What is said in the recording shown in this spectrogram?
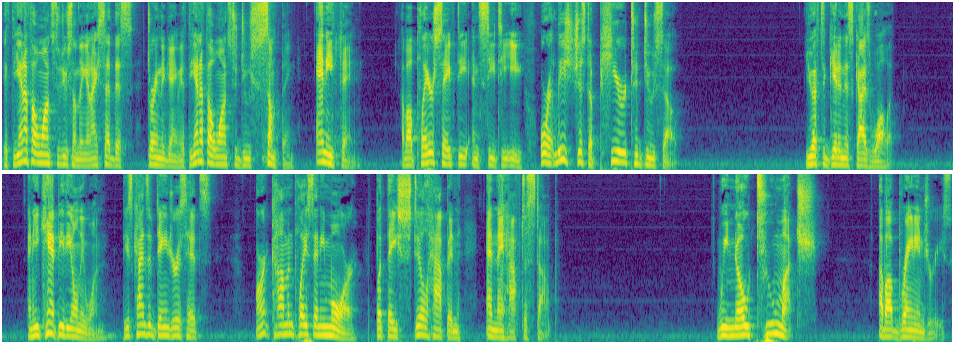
If the NFL wants to do something, and I said this during the game, if the NFL wants to do something, anything about player safety and CTE, or at least just appear to do so, you have to get in this guy's wallet. And he can't be the only one. These kinds of dangerous hits aren't commonplace anymore, but they still happen and they have to stop. We know too much about brain injuries.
